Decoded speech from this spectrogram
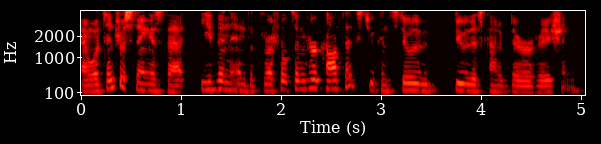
And what's interesting is that even in the threshold signature context, you can still do this kind of derivation.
